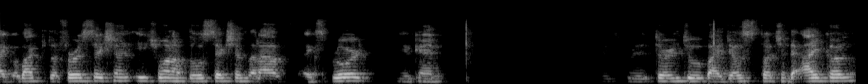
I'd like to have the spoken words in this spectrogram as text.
I go back to the first section. Each one of those sections that I've explored, you can return to by just touching the icon.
